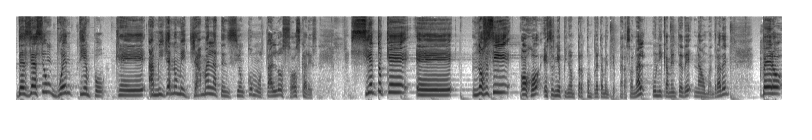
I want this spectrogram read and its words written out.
desde hace un buen tiempo que a mí ya no me llaman la atención como tal los Oscars. Siento que, eh, no sé si, ojo, esta es mi opinión completamente personal, únicamente de Naum Andrade, pero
